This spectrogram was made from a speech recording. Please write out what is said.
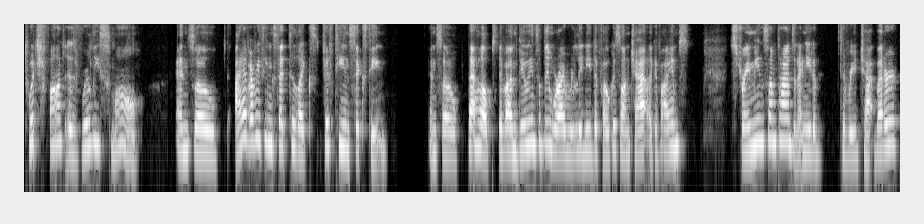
Twitch font is really small. And so I have everything set to like 15, 16. And so that helps. If I'm doing something where I really need to focus on chat, like if I am streaming sometimes and I need to, to read chat better,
